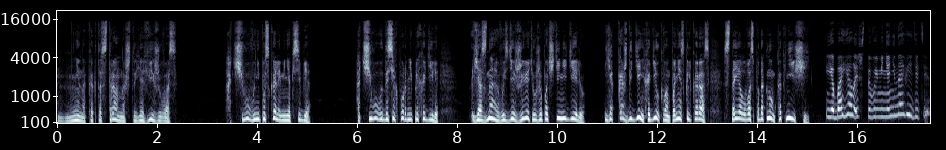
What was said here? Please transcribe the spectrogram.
Нина, как-то странно, что я вижу вас. Отчего вы не пускали меня к себе? Отчего вы до сих пор не приходили? Я знаю, вы здесь живете уже почти неделю. Я каждый день ходил к вам по несколько раз, стоял у вас под окном, как нищий. Я боялась, что вы меня ненавидите.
